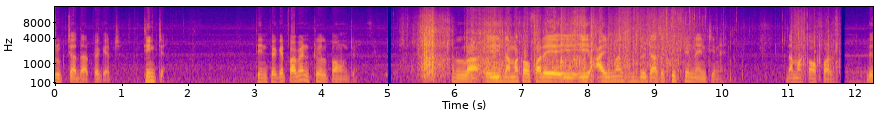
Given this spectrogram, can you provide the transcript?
রূপচাঁদার প্যাকেট তিনটা। তিন প্যাকেট পাবেন টুয়েলভ পাউন্ডে এই দামাকা অফারে এই আইর মাছ দুইটা আছে ফিফটিন নাইনটি নাইন দামাকা অফার যে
